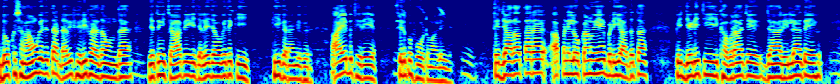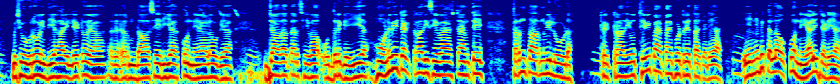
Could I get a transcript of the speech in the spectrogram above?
ਦੁੱਖ ਸੁਣਾਓਗੇ ਤੇ ਤੁਹਾਡਾ ਵੀ ਫੇਰ ਹੀ ਫਾਇਦਾ ਹੁੰਦਾ। ਹੈ ਜੇ ਤੁਸੀਂ ਚਾਹ ਪੀ ਕੇ ਚਲੇ ਜਾਓਗੇ ਤੇ ਕੀ? ਕੀ ਕਰਾਂਗੇ ਫਿਰ? ਆਏ ਬਥੇਰੇ ਆ, ਸਿਰਫ ਫੋਟੋਆਂ ਵਾਲੇ ਹੀ ਆ। ਤੇ ਜ਼ਿਆਦਾਤਰ ਆਪਣੇ ਲੋਕਾਂ ਨੂੰ ਇਹ ਬੜੀ ਆਦਤ ਆ ਵੀ ਜਿਹੜੀ ਚੀਜ਼ ਖਬਰਾਂ 'ਚ ਜਾਂ ਰੀਲਾਂ ਤੇ ਮਸ਼ਹੂਰ ਹੋ ਜਾਂਦੀ ਹੈ ਹਾਈਲਾਈਟ ਹੋਇਆ ਰਮਦਾਸ ਏਰੀਆ ਘੋਨੇਵਾਲ ਹੋ ਗਿਆ, ਜ਼ਿਆਦਾਤਰ ਸੇਵਾ ਉਧਰ ਗਈ ਆ। ਹੁਣ ਵੀ ਟਰੈਕਟਰਾਂ ਦੀ ਸੇਵਾ ਇਸ ਟਾਈਮ ਤੇ ਤਰਨਤਾਰਨ ਵੀ ਲੋੜ ਆ। ਟਰੈਕਟਰਾਂ ਦੀ, ਉੱਥੇ ਵੀ 5-5 ਫੁੱਟ ਰੇਤਾ ਚੜਿਆ। ਇਹ ਨਹੀਂ ਵੀ ਕੱਲਾ ਘੋਨੇ ਵਾਲੀ ਚੜਿਆ,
